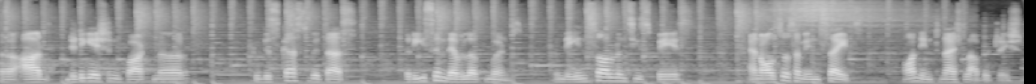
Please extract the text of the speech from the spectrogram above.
uh, our litigation partner, to discuss with us recent developments in the insolvency space and also some insights on international arbitration.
